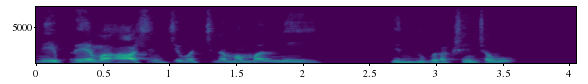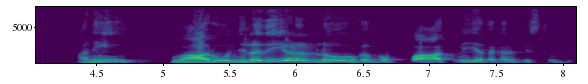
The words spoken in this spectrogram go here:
నీ ప్రేమ ఆశించి వచ్చిన మమ్మల్ని ఎందుకు రక్షించవు? అని వారు నిలదీయడంలో ఒక గొప్ప ఆత్మీయత కనిపిస్తుంది.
